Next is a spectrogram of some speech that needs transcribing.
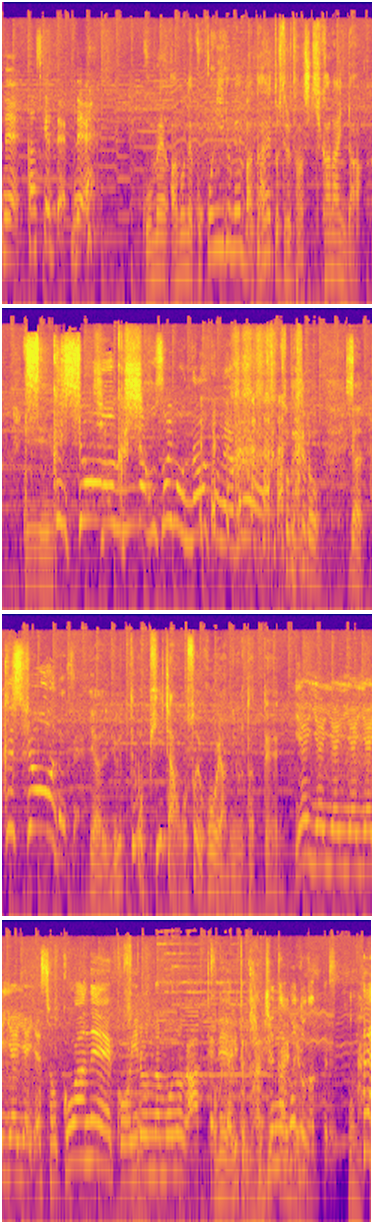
ね助けて。ね。ごめんあのねここにいるメンバーダイエットしてるって話聞かないんだ、えちーくしょうみんな細いもんな この野郎。この野郎。いやちくしょうだぜいや言ってもピーちゃん細い方やん言ったって。いやいやいやいやいやいやいやいやそこはねこういろんなものがあってね。このやりとり大何十変なこ回目よとになってる。本当に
